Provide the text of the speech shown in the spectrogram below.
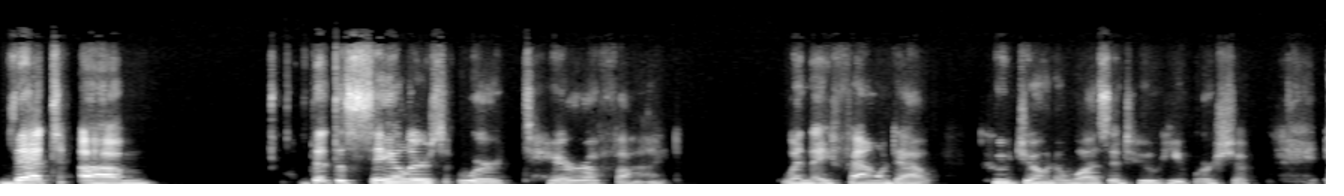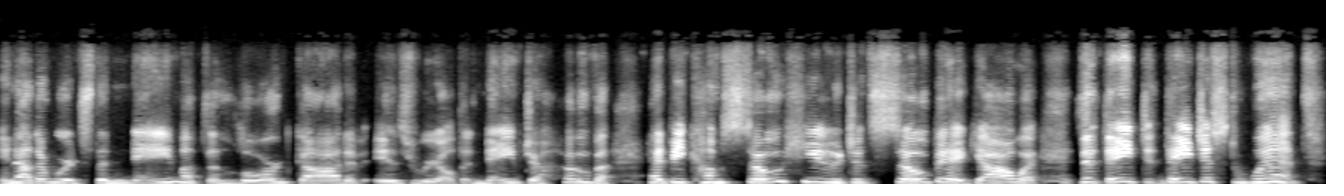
that um, that the sailors were terrified when they found out who Jonah was and who he worshiped. In other words, the name of the Lord God of Israel, the name Jehovah, had become so huge and so big, Yahweh, that they they just went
